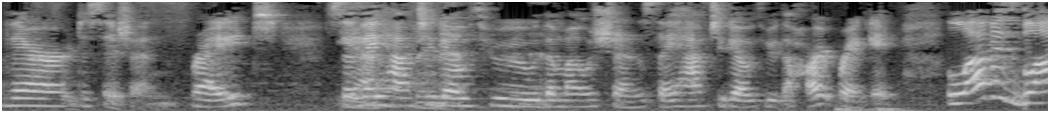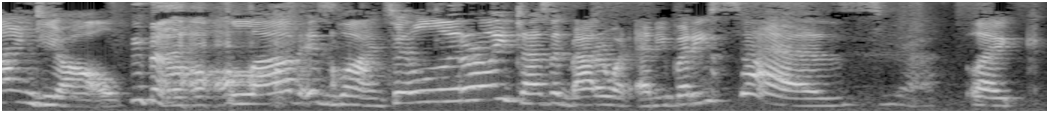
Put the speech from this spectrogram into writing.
their decision right so Yeah, they have to go through the motions they have to go through the heartbreak it, love is blind y'all No. love is blind. So it literally doesn't matter what anybody says. Yeah. Like,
